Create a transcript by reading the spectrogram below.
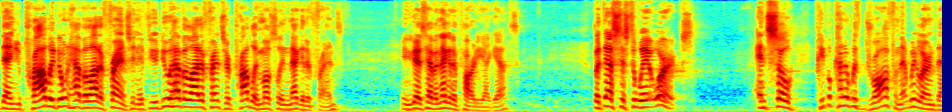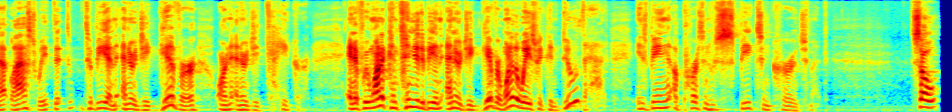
then you probably don't have a lot of friends. And if you do have a lot of friends, they're probably mostly negative friends. And you guys have a negative party, I guess. But that's just the way it works. And so people kind of withdraw from that. We learned that last week that to be an energy giver or an energy taker. And if we want to continue to be an energy giver, one of the ways we can do that is being a person who speaks encouragement. So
